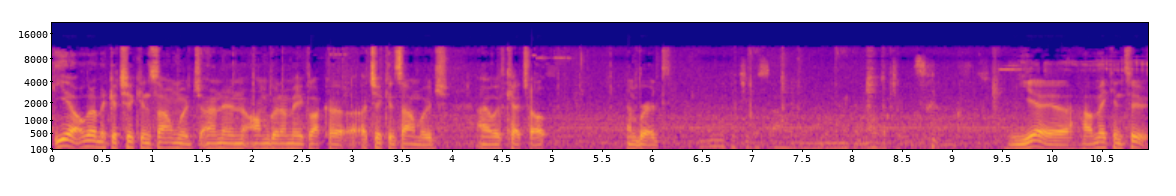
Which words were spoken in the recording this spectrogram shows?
Yeah, I'm gonna make a chicken sandwich, and then I'm gonna make like a, a chicken sandwich, and with ketchup and bread. Yeah, I'm making two,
